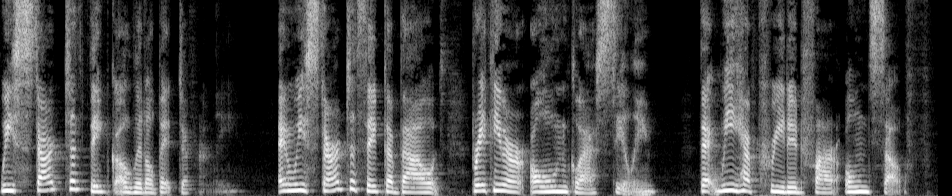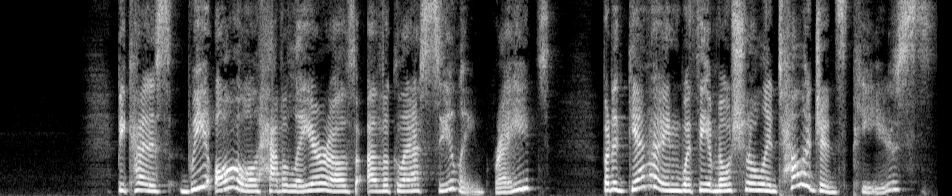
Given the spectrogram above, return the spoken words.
we start to think a little bit differently and we start to think about breaking our own glass ceiling that we have created for our own self. Because we all have a layer of, of a glass ceiling, right? But again, with the emotional intelligence piece,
